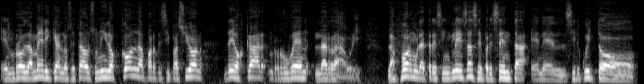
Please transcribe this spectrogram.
en Road America en los Estados Unidos con la participación de Oscar Rubén Larrauri. La Fórmula 3 inglesa se presenta en el circuito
